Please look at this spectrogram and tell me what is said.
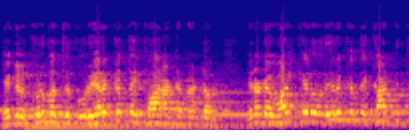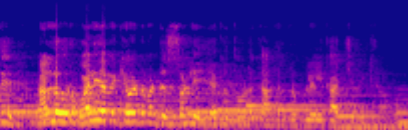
எங்கள் குடும்பத்துக்கு ஒரு இறக்கத்தை பாராட்ட வேண்டும். என்னுடைய வாழ்க்கையில ஒரு இறக்கத்தை காண்பித்து நல்ல ஒரு வழி அமைக்க வேண்டும் என்று சொல்லி இயக்கத்தோடு காத்திருக்கிற பிள்ளைகளுக்காக ஜெபிக்கிறோம்.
